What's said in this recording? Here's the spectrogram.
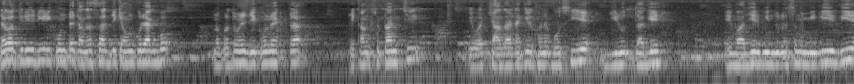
দেখো তিরিশ ডিগ্রি কোণটা চাঁদার সাহায্যে কেমন করে আঁকবো? না প্রথমে যে কোনো একটা রেখাংশ টানছি, এবার চাঁদাটাকে ওখানে বসিয়ে জিরোর দাগে এই মাঝের বিন্দুটার সঙ্গে মিলিয়ে দিয়ে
